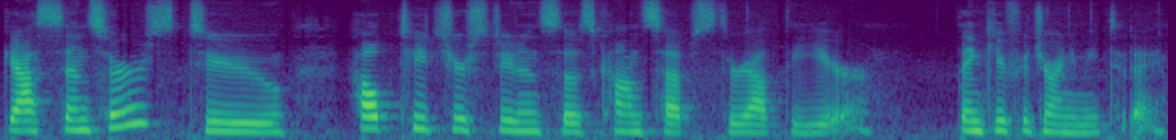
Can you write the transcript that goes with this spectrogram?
gas sensors to help teach your students those concepts throughout the year. Thank you for joining me today.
